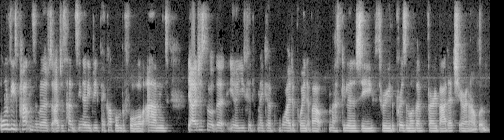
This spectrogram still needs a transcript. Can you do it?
all of these patterns emerged that I just hadn't seen anybody pick up on before. And yeah, I just thought that you know you could make a wider point about masculinity through the prism of a very bad Ed Sheeran album.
